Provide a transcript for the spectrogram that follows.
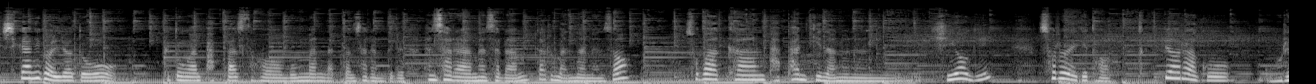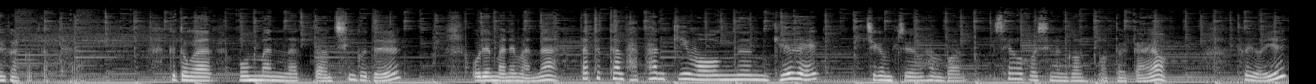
시간이 걸려도 그동안 바빠서 못 만났던 사람들을 한 사람 한 사람 따로 만나면서 소박한 밥 한 끼 나누는 기억이 서로에게 더 특별하고 오래 갈 것 같아요. 그동안 못 만났던 친구들 오랜만에 만나 따뜻한 밥 한 끼 먹는 계획 지금쯤 한번 세워보시는 건 어떨까요? 토요일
